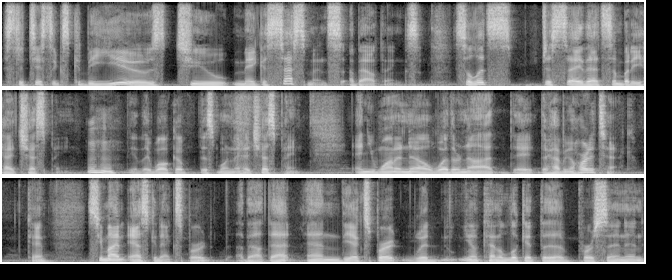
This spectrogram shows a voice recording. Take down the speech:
statistics could be used to make assessments about things. So let's just say that somebody had chest pain. Mm-hmm. You know, they woke up this morning, they had chest pain. And you want to know whether or not they, they're having a heart attack. Okay, so you might ask an expert about that, and the expert would you know kind of look at the person and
